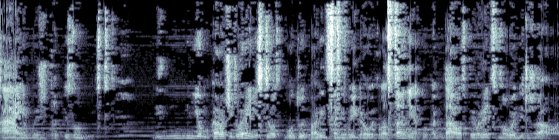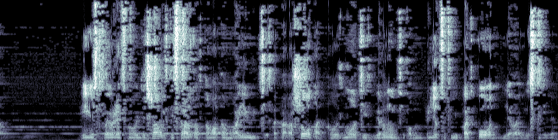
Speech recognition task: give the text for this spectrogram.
Ай, вы же трапезун есть. Короче говоря, если у вас бунтует провинция, они выигрывают восстание, то тогда у вас появляется новая держава. И если появляется новая держава, вы с ней сразу автоматом воюете. Это хорошо, так вы сможете их вернуть, и вам придется клепать повод для войны с ними.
